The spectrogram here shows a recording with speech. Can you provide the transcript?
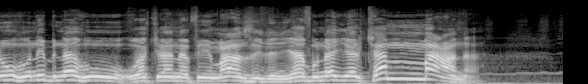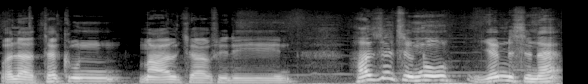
Nuhun ibnehu ve kâne fî ma'zilin ya buneyyer kem ma'ana ve la tekun ma'al kafirin. Hazreti Nuh gemisine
